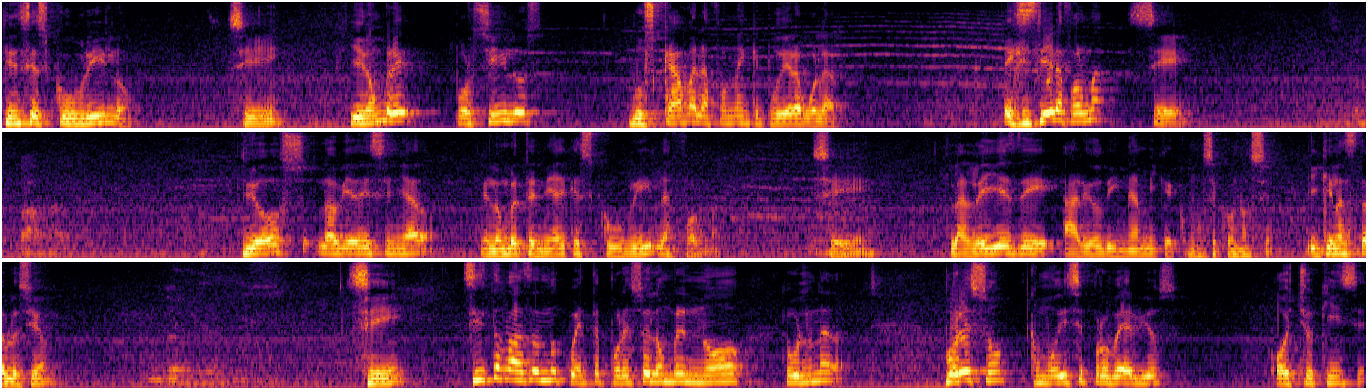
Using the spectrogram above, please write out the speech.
Tienes que descubrirlo. ¿Sí? Y el hombre, por siglos, buscaba la forma en que pudiera volar. ¿Existía la forma? Sí. Dios lo había diseñado. El hombre tenía que descubrir la forma. Sí. Las leyes de aerodinámica, como se conoce. ¿Y quién las estableció? Sí, sí te vas dando cuenta, por eso el hombre no regula nada. Por eso, como dice Proverbios 8:15,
